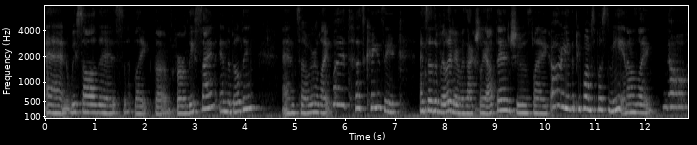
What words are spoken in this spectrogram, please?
and we saw this like the for release sign in the building. And so we were like what? That's crazy. And so the realtor was actually out there and she was like oh are you the people i'm supposed to meet? And i was like no.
